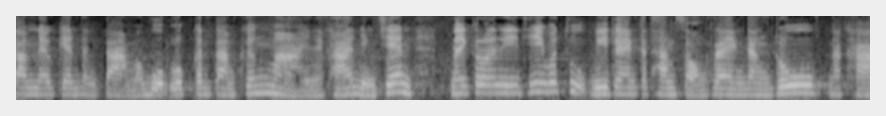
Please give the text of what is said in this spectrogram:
ตามแนวแกนต่างๆ มาบวกลบกันตามเครื่องหมายนะคะ อย่างเช่น ในกรณีที่วัตถุมีแรงกระทำสองแรงดังรูปนะคะ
